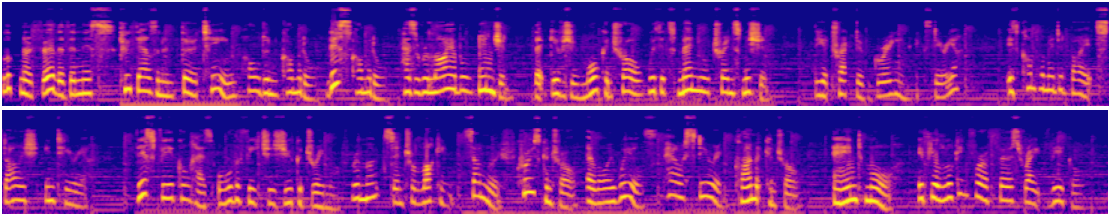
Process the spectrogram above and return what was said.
Look no further than this 2013 Holden Commodore. This Commodore has a reliable engine that gives you more control with its manual transmission. The attractive green exterior is complemented by its stylish interior. This vehicle has all the features you could dream of. Remote central locking, sunroof, cruise control, alloy wheels, power steering, climate control, and more. If you're looking for a first-rate vehicle,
